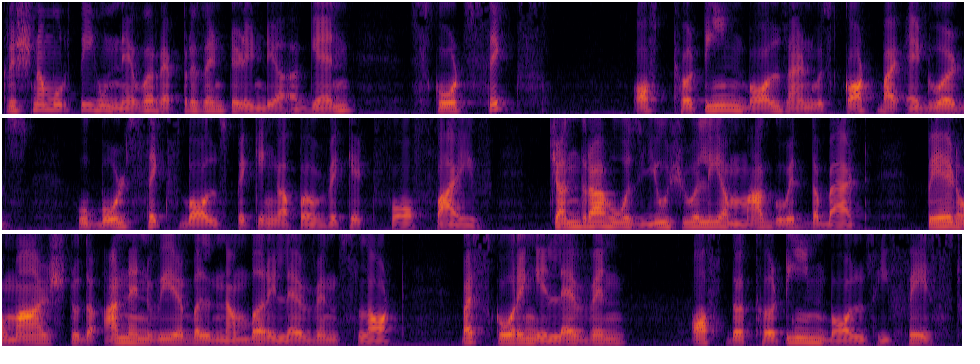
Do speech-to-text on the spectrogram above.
Krishnamurthy, who never represented India again, scored 6 of 13 balls and was caught by Edwards who bowled six balls, picking up a wicket for five. Chandra, who was usually a mug with the bat, paid homage to the unenviable number 11 slot by scoring 11 of the 13 balls he faced.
